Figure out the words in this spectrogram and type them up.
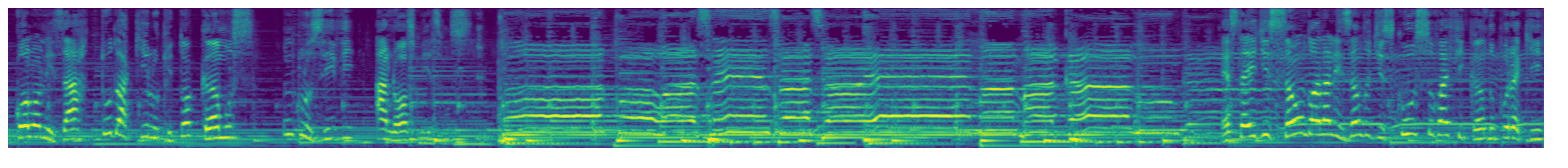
colonizar tudo aquilo que tocamos, inclusive a nós mesmos. Esta edição do Analisando o Discurso vai ficando por aqui.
